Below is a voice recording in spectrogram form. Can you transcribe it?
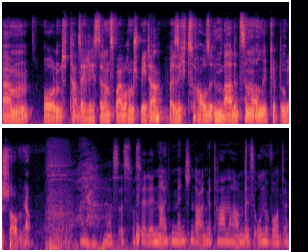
Ähm, und tatsächlich ist er dann zwei Wochen später bei sich zu Hause im Badezimmer umgekippt und gestorben, ja. Das ist, was wir den alten Menschen da angetan haben, ist ohne Worte.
